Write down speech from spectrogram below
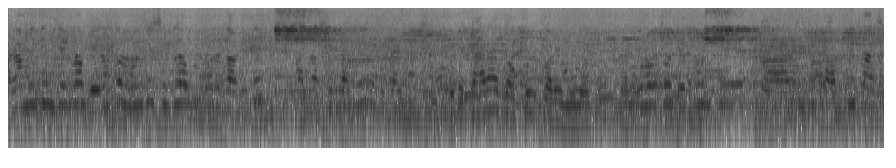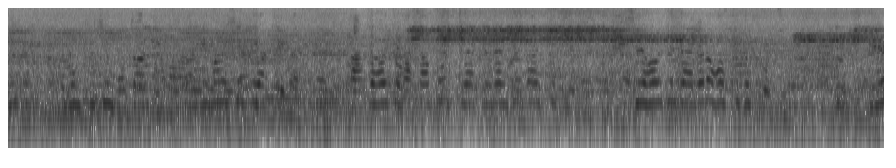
আগামী দিন যেগুলো বেদখল হয়েছে সেগুলো উদ্ধারের দাবিতে আমরা সেগুলোকে এটা কারা দখল করে মূলত? মানে মূলত দেখুন যে কিছু পাবলিক আছে এবং কিছু মোতালি মোতালি মানে সে কেয়ারটেকার তাকে হয়তো ওয়াকাপ কেয়ারটেকার হিসেবে দায়িত্ব দিয়েছে সে হয়তো জায়গাটা হস্তক্ষেপ করছে। কে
